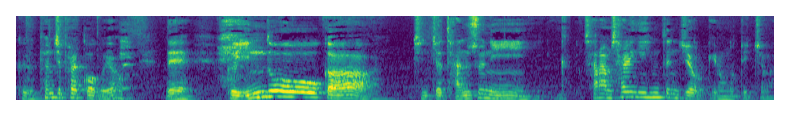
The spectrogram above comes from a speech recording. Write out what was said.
그 편집할 거고요. 네, 그 인도가 진짜 단순히 사람 살기 힘든 지역 이런 것도 있지만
